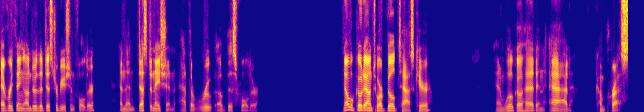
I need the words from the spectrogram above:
everything under the distribution folder. And then destination at the root of this folder. Now we'll go down to our build task here. And we'll go ahead and add compress.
